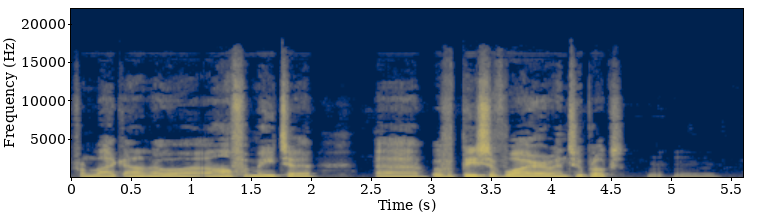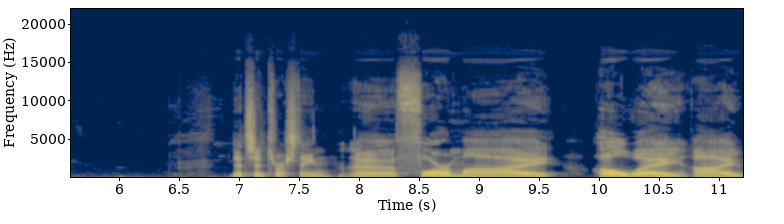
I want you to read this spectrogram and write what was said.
from like I don't know a, a half a meter uh, with a piece of wire and two plugs. Mm-hmm. That's interesting. Uh, for my hallway, I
